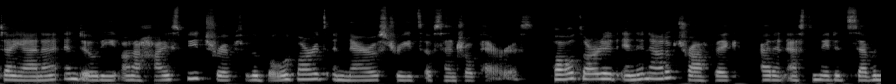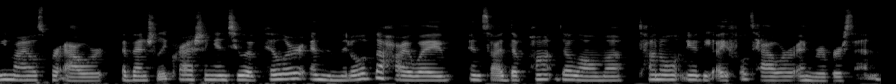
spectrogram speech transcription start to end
Diana, and Dodi on a high speed trip through the boulevards and narrow streets of central Paris. Paul darted in and out of traffic, at an estimated 70 miles per hour, eventually crashing into a pillar in the middle of the highway inside the Pont de l'Alma tunnel near the Eiffel Tower and River Seine.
